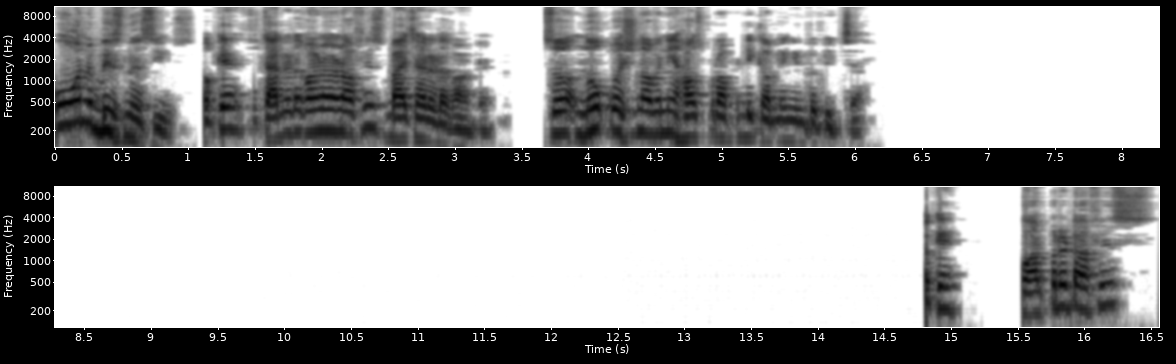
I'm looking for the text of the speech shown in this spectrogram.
own business use. Okay, so chartered accountant office by chartered accountant. So no question of any house property coming into picture. Okay, corporate office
